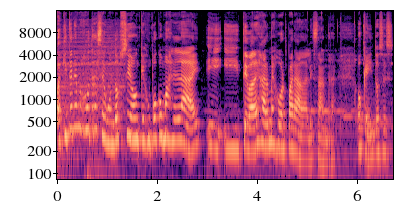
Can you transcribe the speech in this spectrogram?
Aquí tenemos otra segunda opción que es un poco más light y, y te va a dejar mejor parada, Alessandra. Ok, entonces,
